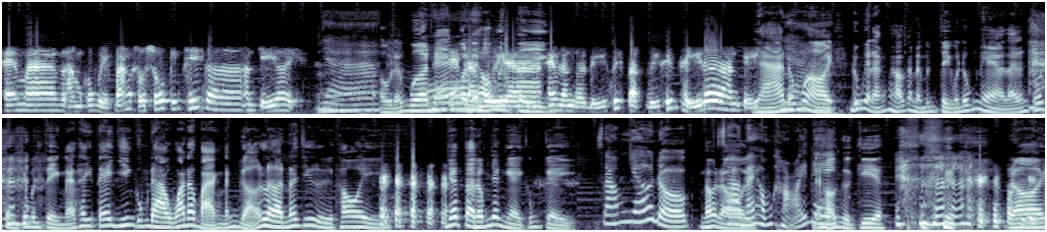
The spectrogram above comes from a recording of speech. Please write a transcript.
em à, làm công việc bán sổ số kiến thiết à, anh chị ơi Dạ. Ồ đã quên ha, em quên là hỏi người Minh à, Tiền. em là người bị khuyết tật bị khiếm thị đó anh chị Dạ đúng Dạ. rồi, đúng rồi đặng phải hỏi cái này Minh Tiền mới đúng nè, tại đặng cố tình cho Minh Tiền nãy thấy té giếng cũng đau quá đó bạn, đặng gỡ lên đó chứ thôi. Nhớ tên không nhớ nghề cũng kỳ. Sao không nhớ được? Nói Sao rồi. nãy không hỏi đi? Để hỏi người kia. rồi,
